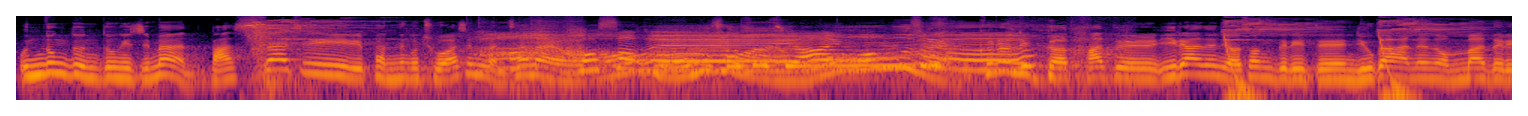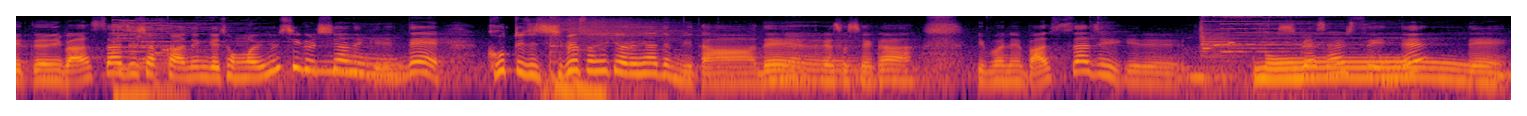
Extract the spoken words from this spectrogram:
운동도 운동이지만 마사지 받는 거 좋아하시는 분 많잖아요. 마사지. 너무 좋아요. 아이, 너무 좋아. 그러니까 다들 일하는 여성들이든 육아하는 엄마들이든 이 마사지 샵 가는 게 정말 휴식을 취하는 길인데 그것도 이제 집에서 해결을 해야 됩니다. 네. 네. 그래서 제가 이번에 마사지기를 집에서 할 수 있는 네.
